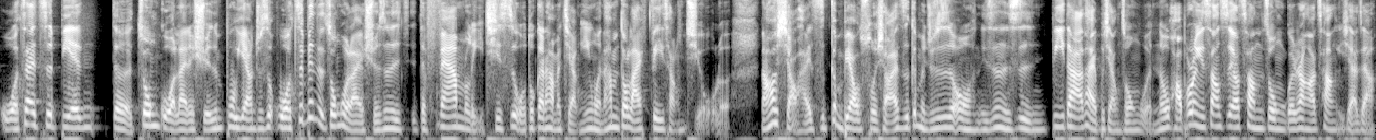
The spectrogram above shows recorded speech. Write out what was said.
我在这边的中国来的学生不一样，就是我这边的中国来的学生的 family，其实我都跟他们讲英文，他们都来非常久了。然后小孩子更不要说，小孩子根本就是哦，你真的是逼大家，他也不讲中文。那我好不容易上次要唱中文歌，让他唱一下这样。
